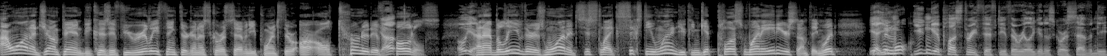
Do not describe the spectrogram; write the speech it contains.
I want to jump in because if you really think they're going to score 70 points, there are alternative yep. totals. Oh yeah, and I believe there's one. It's just like 61, and you can get plus 180 or something. Would yeah, even you, more? You can get plus 350 if they're really going to score 70.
